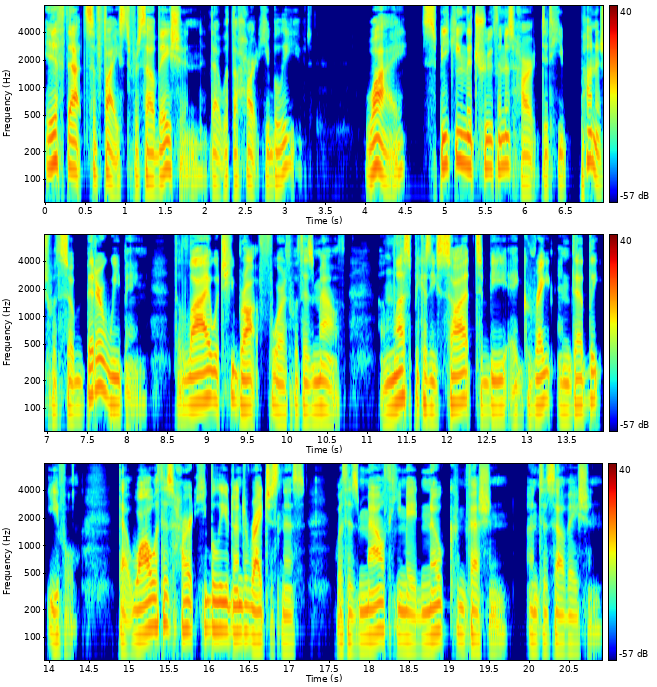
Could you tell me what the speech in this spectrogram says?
if that sufficed for salvation, that with the heart he believed? Why, speaking the truth in his heart, did he punish with so bitter weeping the lie which he brought forth with his mouth, unless because he saw it to be a great and deadly evil, that while with his heart he believed unto righteousness, with his mouth he made no confession unto salvation.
